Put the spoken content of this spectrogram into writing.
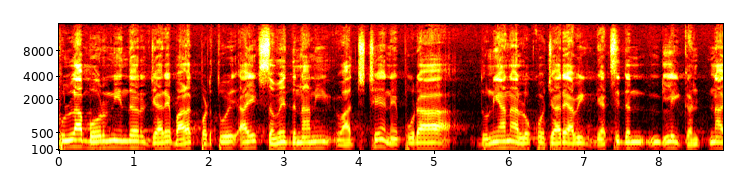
ખુલ્લા બોરની અંદર જ્યારે બાળક પડતું હોય, આ એક સંવેદનાની વાત છે અને પૂરા દુનિયાના લોકો જ્યારે આવી એક્સિડન્ટલી ઘટના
